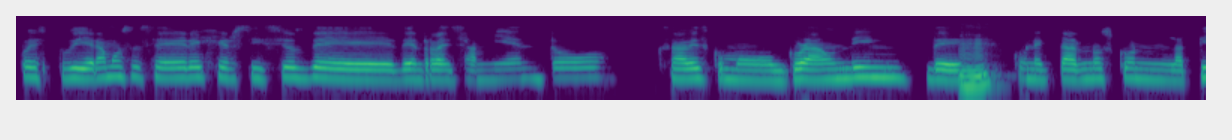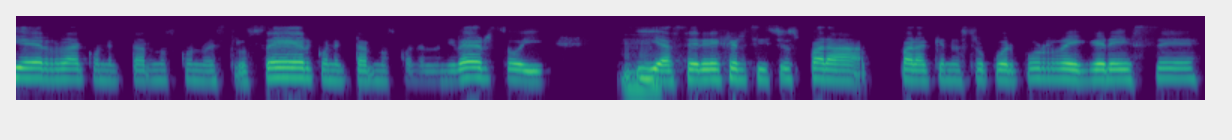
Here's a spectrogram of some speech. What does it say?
pues pudiéramos hacer ejercicios de, de enraizamiento, ¿sabes? Como grounding, de conectarnos con la tierra, conectarnos con nuestro ser, conectarnos con el universo y, y hacer ejercicios para, para que nuestro cuerpo regrese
